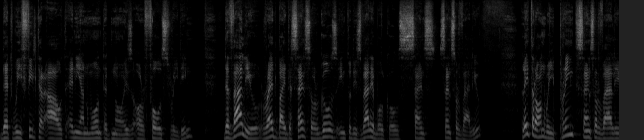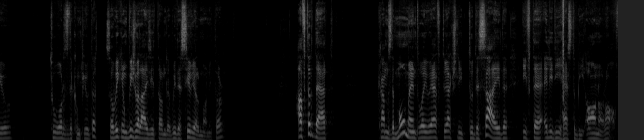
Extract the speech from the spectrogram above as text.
that we filter out any unwanted noise or false reading. The value read by the sensor goes into this variable called sense, sensor value. Later on, we print sensor value towards the computer so we can visualize it on the, with a serial monitor. After that, comes the moment where we have to actually to decide if the LED has to be on or off.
